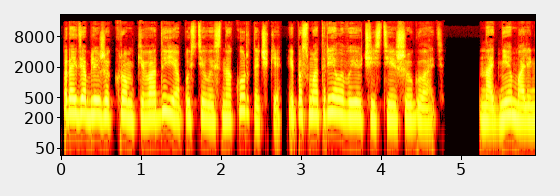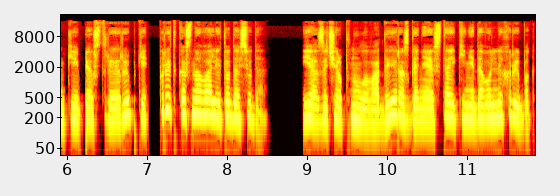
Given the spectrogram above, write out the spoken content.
Подойдя ближе к кромке воды, я опустилась на корточки и посмотрела в ее чистейшую гладь. На дне маленькие пестрые рыбки прытко сновали туда-сюда. Я зачерпнула воды, разгоняя стайки недовольных рыбок,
